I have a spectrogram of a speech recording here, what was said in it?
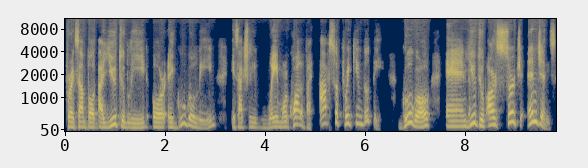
for example, a YouTube lead or a Google lead is actually way more qualified. Absolutely. Google and YouTube are search engines.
